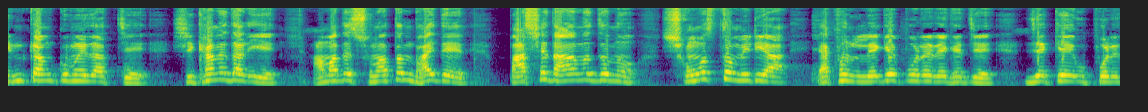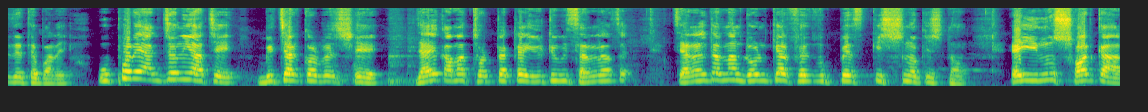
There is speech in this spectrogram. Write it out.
ইনকাম কমে যাচ্ছে। সেখানে দাঁড়িয়ে আমাদের সনাতন ভাইদের পাশে দাঁড়ানোর জন্য সমস্ত মিডিয়া এখন লেগে পড়ে রেখেছে যে কে উপরে যেতে পারে। উপরে একজনই আছে, বিচার করবে সে। যাই হোক, আমার ছোট্ট একটা ইউটিউব চ্যানেল আছে। চ্যানেলটার নাম don't care Facebook page Krishna Krishna. এই ইনুস সরকার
